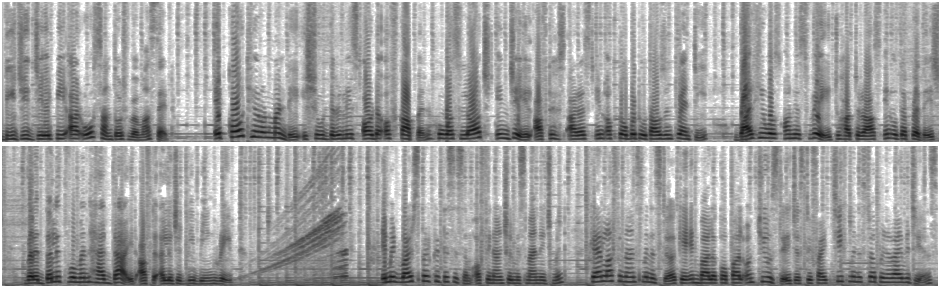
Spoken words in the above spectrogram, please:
DG Jail PRO Santosh Verma said. A court here on Monday issued the release order of Kappan, who was lodged in jail after his arrest in October 2020 while he was on his way to Hathras in Uttar Pradesh, where a Dalit woman had died after allegedly being raped. Amid widespread criticism of financial mismanagement, Kerala Finance Minister K.N. Balagopal on Tuesday justified Chief Minister Pinarayi Vijayan's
